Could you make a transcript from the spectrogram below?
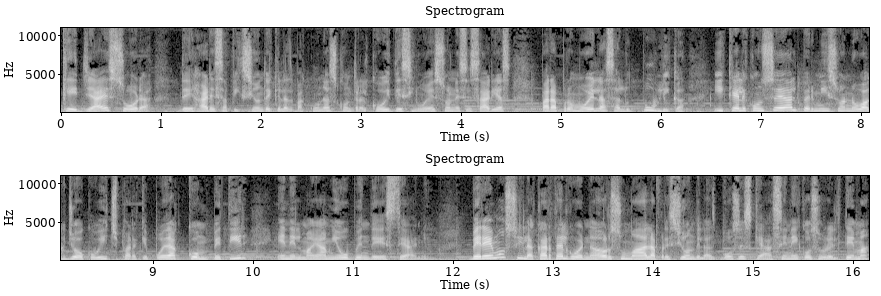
que ya es hora de dejar esa ficción de que las vacunas contra el COVID-19 son necesarias para promover la salud pública y que le conceda el permiso a Novak Djokovic para que pueda competir en el Miami Open de este año. Veremos si la carta del gobernador sumada a la presión de las voces que hacen eco sobre el tema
